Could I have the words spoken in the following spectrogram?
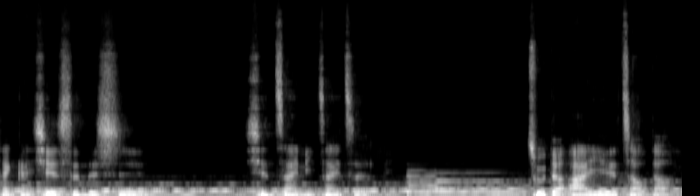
但感谢神的是，现在你在这里，主的爱也找到你。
